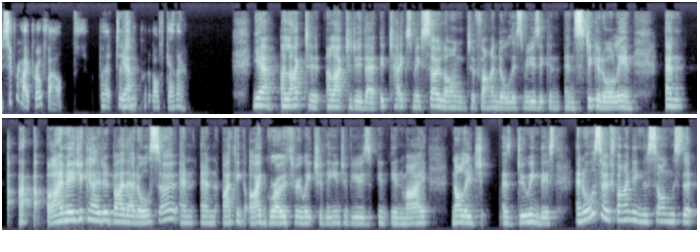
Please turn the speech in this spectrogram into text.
super high profile, but yeah. didn't put it all together. Yeah, I like to I like to do that. It takes me so long to find all this music and, and stick it all in. And I, am educated by that also, and and I think I grow through each of the interviews in, in my knowledge as doing this, and also finding the songs that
